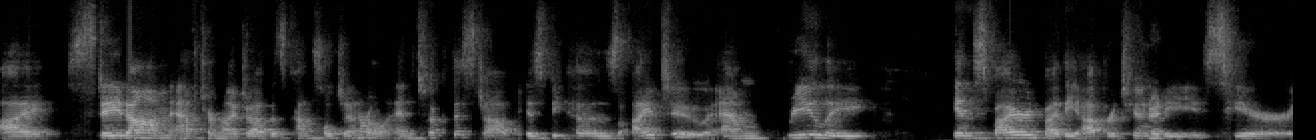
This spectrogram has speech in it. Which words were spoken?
I stayed on after my job as consul general and took this job is because I too am really inspired by the opportunities here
